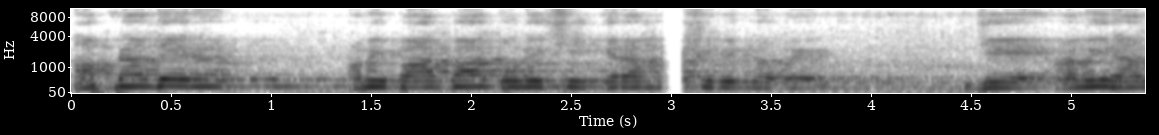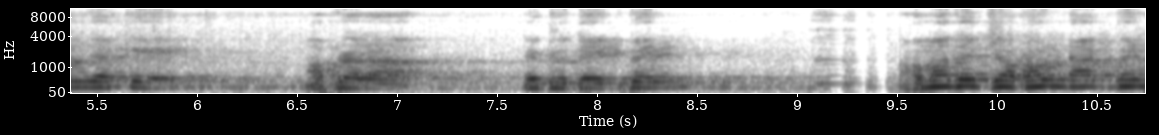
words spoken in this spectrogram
আপনাদের, আমি বারবার বলেছি গ্রামবাসীবৃন্দকে যে আমির হামজাকে আপনারা একটু দেখবেন। আমাদের যখন ডাকবেন,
